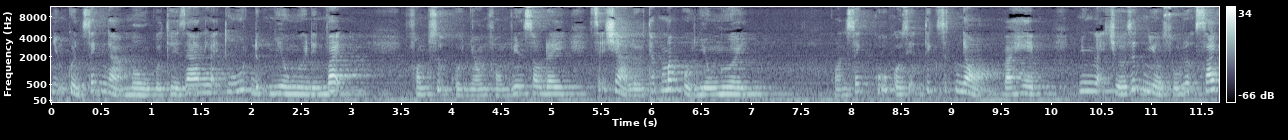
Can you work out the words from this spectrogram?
những quyển sách ngả màu của thời gian lại thu hút được nhiều người đến vậy? Phóng sự của nhóm phóng viên sau đây sẽ trả lời thắc mắc của nhiều người. quán sách cũ có diện tích rất nhỏ và hẹp nhưng lại chứa rất nhiều số lượng sách.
